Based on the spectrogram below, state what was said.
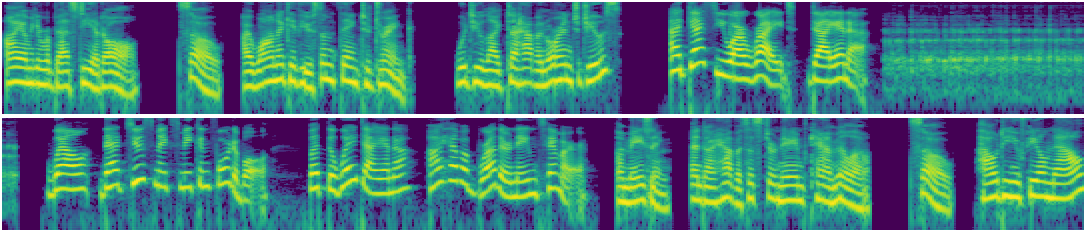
I am your bestie at all. So, I wanna give you something to drink. Would you like to have an orange juice? I guess you are right, Diana. Well, that juice makes me comfortable. But the way, Diana, I have a brother named Timur. Amazing. And I have a sister named Camilla. So, how do you feel now?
